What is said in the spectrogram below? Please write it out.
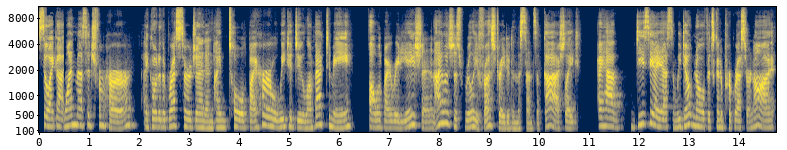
So I got one message from her. I go to the breast surgeon and I'm told by her, well, we could do lumpectomy followed by radiation. And I was just really frustrated in the sense of, gosh, like I have DCIS and we don't know if it's going to progress or not.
